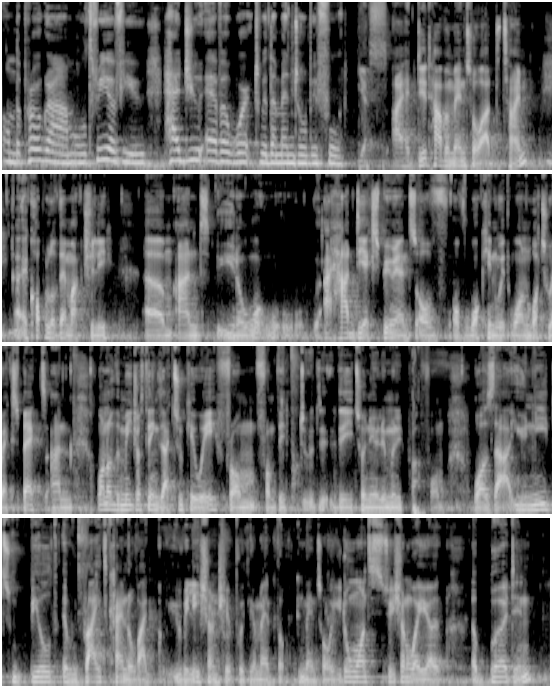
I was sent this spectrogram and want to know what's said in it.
on the program? All three of you, had you ever worked with a mentor before? Yes, I did have a mentor at the time, a couple of them actually. Um, and you know, w- w- I had the experience of of working with one, what to expect, and one of the major things I took away from from the the, the Tony Elumelu platform was that you need to build a right kind of a relationship with your mentor. Mentor, you don't want a situation where you're a burden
